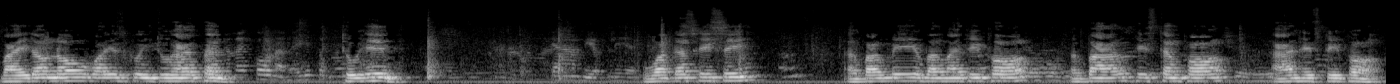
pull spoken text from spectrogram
But I don't know what is going to happen to him. What does he think about me, about my people, about his temple and his people?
